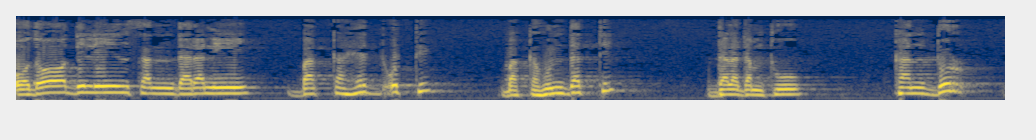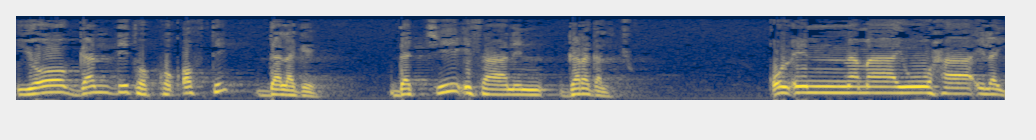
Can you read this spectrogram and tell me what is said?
odoo diliin sandaranii bakka hedduutti bakka hundatti dalagamtuu kan dur yoo gandi tokko qofti dalage dachii isaanin garagalchu. Qul innamaa yuuxaa ilay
